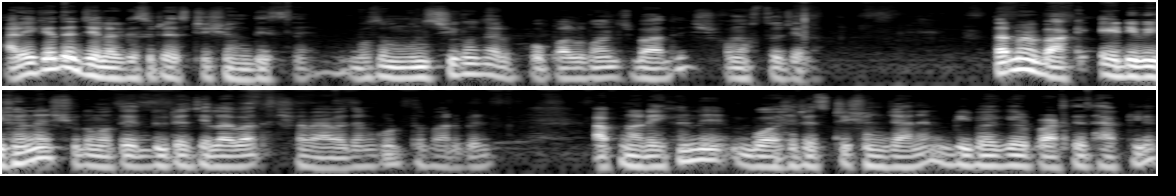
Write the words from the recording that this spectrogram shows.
আর এক্ষেত্রে জেলার কিছু রেজিস্ট্রেশন দিচ্ছে। বলছে মুন্সিগঞ্জ আর গোপালগঞ্জ বাদে সমস্ত জেলা। তার মানে বাকি এই ডিভিশনে শুধুমাত্র দুইটা জেলা বাদে সবাই আবেদন করতে পারবেন। আপনার এখানে বয়স রেজিস্ট্রেশন জানেন, বিভাগীয় প্রার্থী থাকলে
